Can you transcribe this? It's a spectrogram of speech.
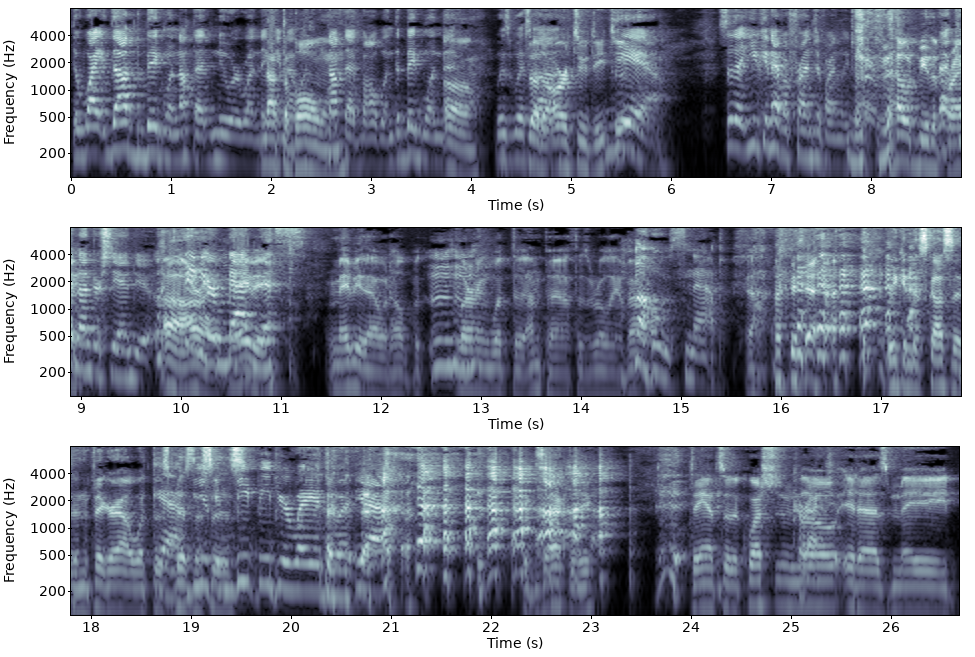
The white, the, the big one, not that newer one. not the ball one. Not that ball one. The big one that oh. was with. So uh, the R two D two. Yeah so that you can have a friend to finally talk to. that would be the that friend can understand you oh, in your madness. Maybe. Maybe that would help with mm-hmm. learning what the empath is really about. Oh snap! yeah. we can discuss it and figure out what this yeah, business you can is. Beep beep your way into it. Yeah, exactly. To answer the question, Correct. though, it has made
